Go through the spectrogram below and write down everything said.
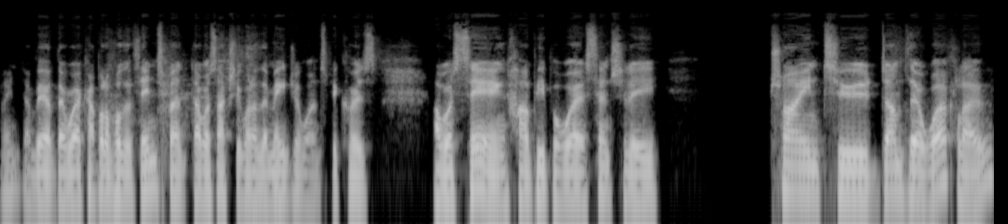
right? There were a couple of other things, but that was actually one of the major ones because I was seeing how people were essentially trying to dump their workload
